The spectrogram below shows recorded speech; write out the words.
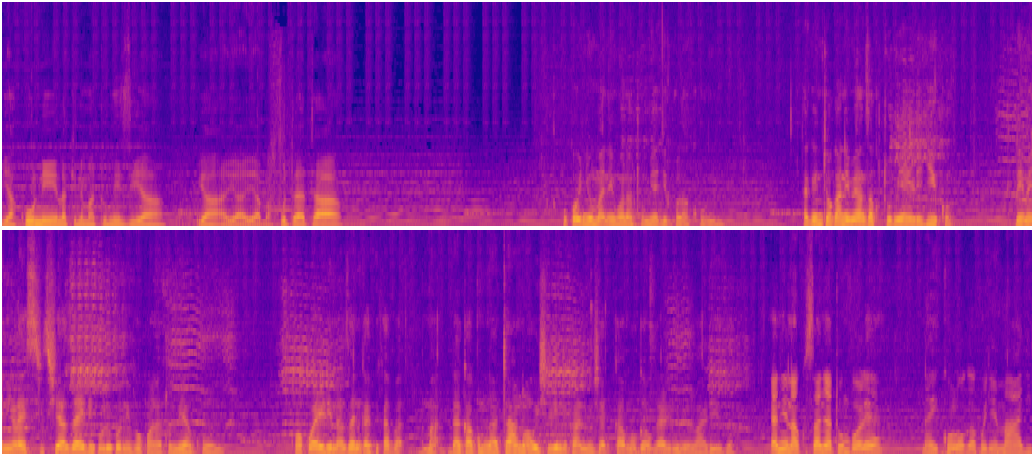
ya kuni, lakini matumizi ya, ya, ya, ya mafuta ya taa. Huko nyuma ni natumia jiko la kuni, lakini toka nimeanza kutumia hili jiko limenirahisishia zaidi kuliko nilivyokuwa natumia kuni. Kwa hili naweza nikapika dakika kumi na tano au ishirini nikawa nimeshapika mboga ugali nimemaliza. Yaani nakusanya tu mbolea naikoroga kwenye maji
